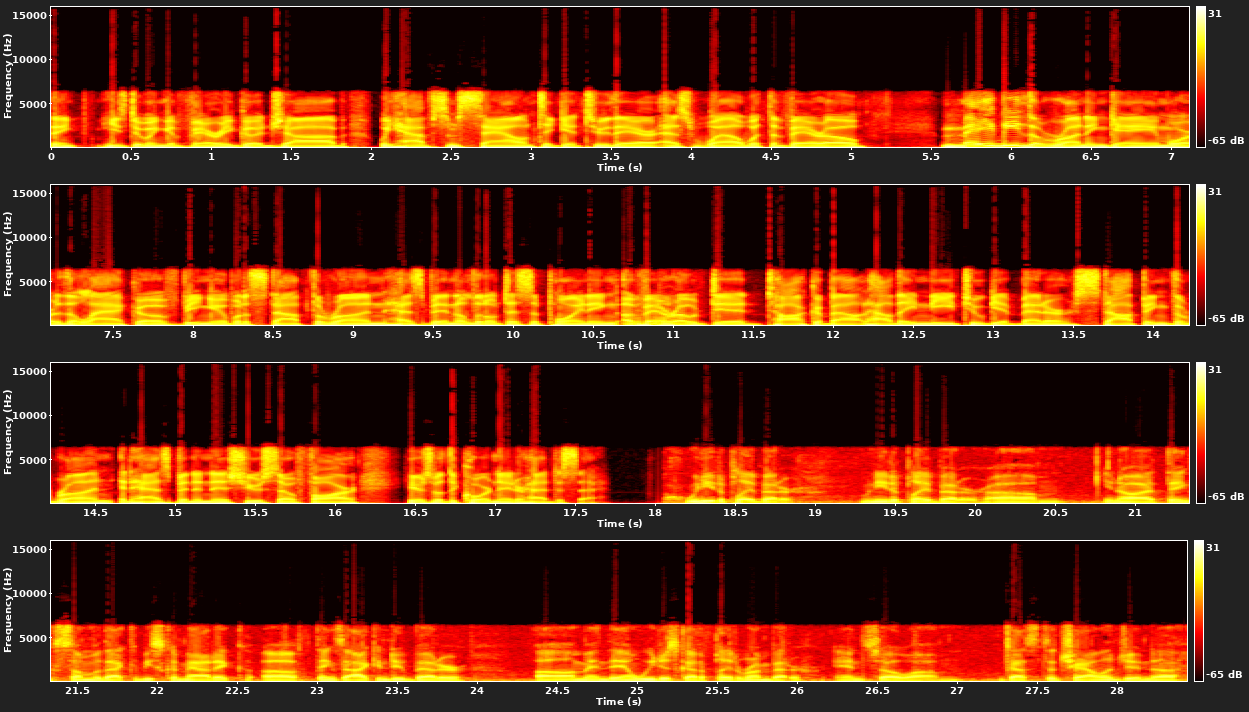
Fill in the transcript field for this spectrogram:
think he's doing a very good job. We have some sound to get to there as well with Evero. Maybe the running game or the lack of being able to stop the run has been a little disappointing. Mm-hmm. Evero did talk about how they need to get better stopping the run. It has been an issue so far. Here's what the coordinator had to say. We need to play better. We need to play better. Um, you know, I think some of that could be schematic, uh, things that I can do better, um, and then we just got to play to run better. And so um, that's the challenge, and uh,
